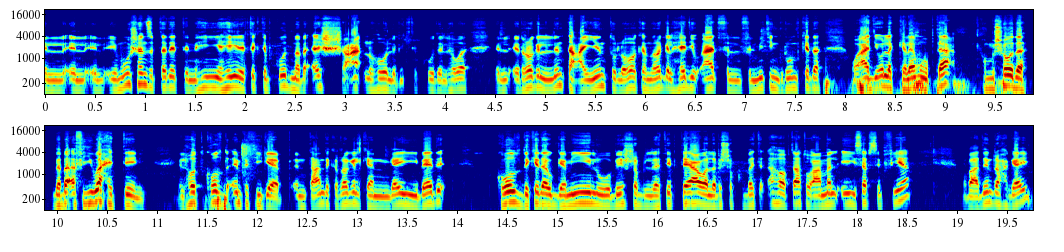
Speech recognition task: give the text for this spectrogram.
ال emotions ابتدت إن هي هي اللي بتكتب كود ما بقاش عقله هو اللي بيكتب كود اللي هو الراجل اللي أنت عينته اللي هو كان راجل هادي وقاعد في, في ال meeting room كده وقاعد يقول لك كلام وبتاع هو مش هو ده. ده بقى في واحد تاني. ال hot-cold empathy gap أنت عندك الراجل كان جاي بادئ cold كده وجميل وبيشرب اللاتيه بتاعه ولا بيشرب كوباية القهوة بتاعته وعمال إيه يسبسب فيها وبعدين راح جاي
